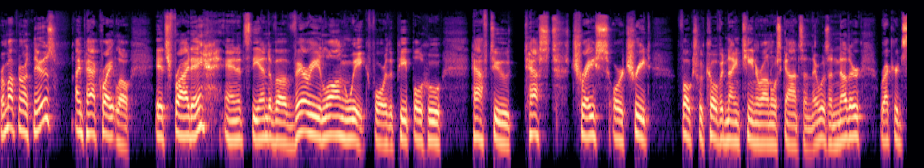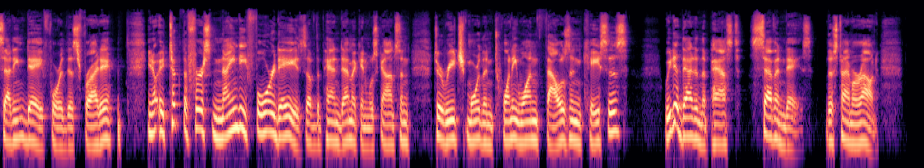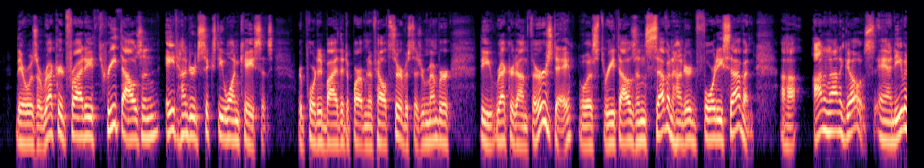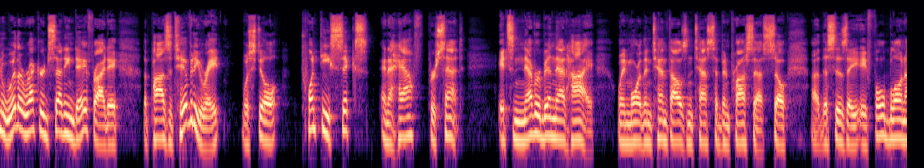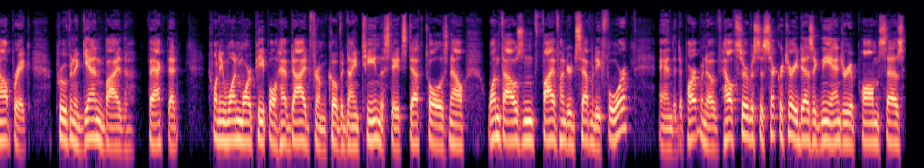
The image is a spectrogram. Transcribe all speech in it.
From Up North News, I'm Pat Kreitlow. It's Friday, and it's the end of a very long week for the people who have to test, trace, or treat folks with COVID 19 around Wisconsin. There was another record setting day for this Friday. You know, it took the first 94 days of the pandemic in Wisconsin to reach more than 21,000 cases. We did that in the past seven days this time around. There was a record Friday 3,861 cases reported by the Department of Health Services. Remember, the record on Thursday was 3,747. Uh, on and on it goes. And even with a record setting day Friday, the positivity rate was still 26.5%. It's never been that high when more than 10,000 tests have been processed. So, uh, this is a, a full blown outbreak, proven again by the fact that 21 more people have died from COVID 19. The state's death toll is now 1,574. And the Department of Health Services Secretary designee Andrea Palm says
